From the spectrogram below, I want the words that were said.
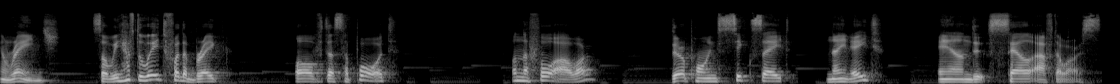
range. So we have to wait for the break of the support on the 4 hour 0.6898 and sell afterwards.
